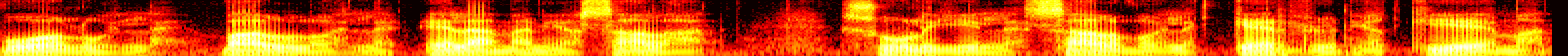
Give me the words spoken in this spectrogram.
vuoluille, valloille, elämän ja salan, suljille, salvoille, kerryn ja kieman,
